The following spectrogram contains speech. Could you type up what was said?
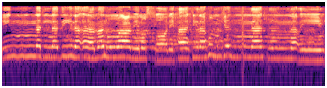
إن الذين آمنوا وعملوا الصالحات لهم جنات النعيم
